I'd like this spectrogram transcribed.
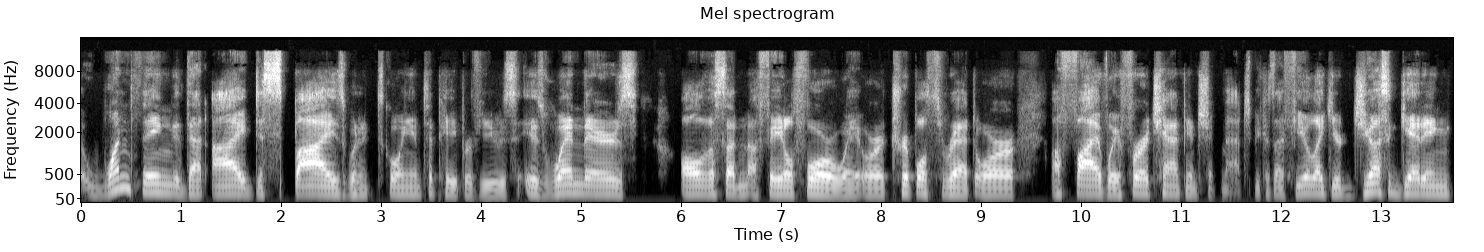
one thing that I despise when it's going into pay-per-views is when there's all of a sudden a fatal four-way or a triple threat or a five-way for a championship match because I feel like you're just getting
